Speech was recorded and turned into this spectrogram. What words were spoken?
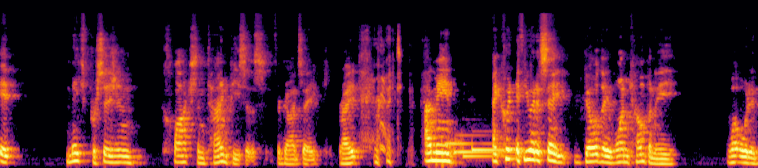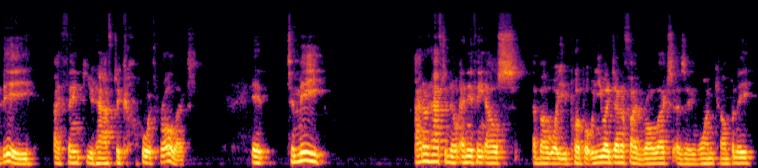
it makes precision clocks and timepieces, for God's sake, right? right. I mean, I could, if you had to say, build a one company, what would it be? I think you'd have to go with Rolex. It, to me, I don't have to know anything else about what you put, but when you identified Rolex as a one company,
